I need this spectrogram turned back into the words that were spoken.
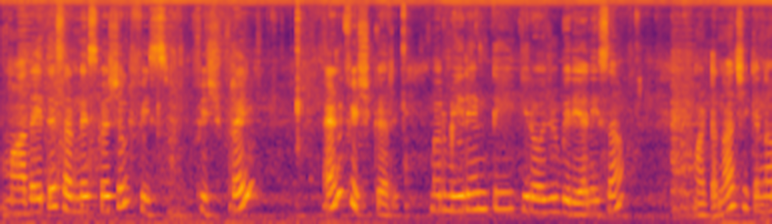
మాదైతే Sunday special fish fish fry. And fish curry. మరి మీరేంటి ఈరోజు బిర్యానీసా మటనా చికెనా?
